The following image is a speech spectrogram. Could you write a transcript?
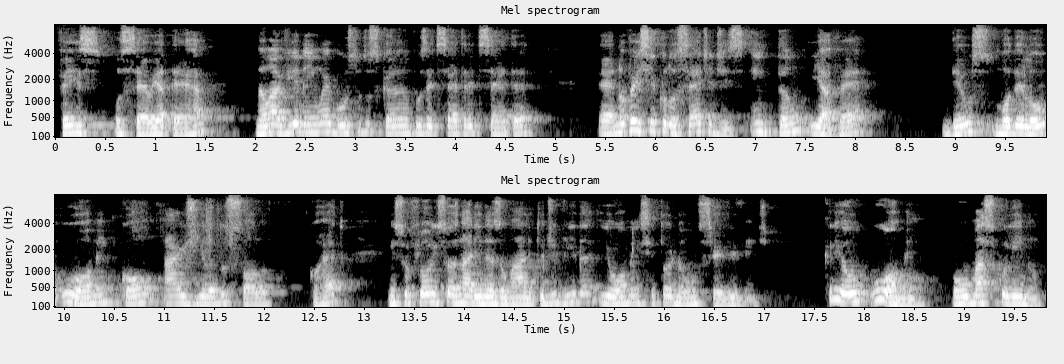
fez o céu e a terra, não havia nenhum arbusto dos campos, etc, etc. É, no versículo 7 diz: Então Yahvé, Deus, modelou o homem com a argila do solo. Correto? Insuflou em suas narinas um hálito de vida e o homem se tornou um ser vivente. Criou o homem, o masculino.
